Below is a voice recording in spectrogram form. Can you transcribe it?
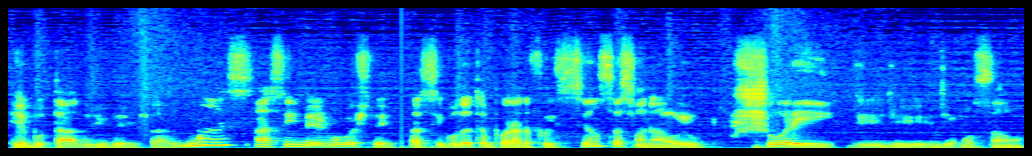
rebutado de vez, sabe? Mas assim mesmo eu gostei. A segunda temporada foi sensacional. Eu chorei de, de, de emoção.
